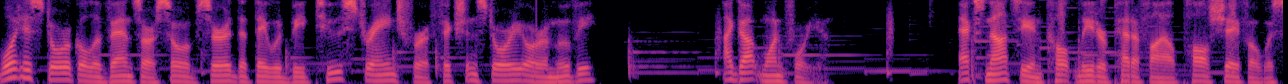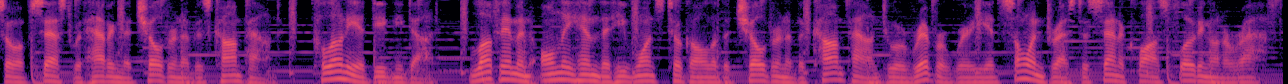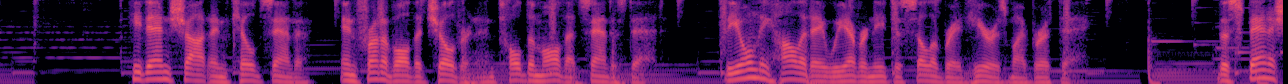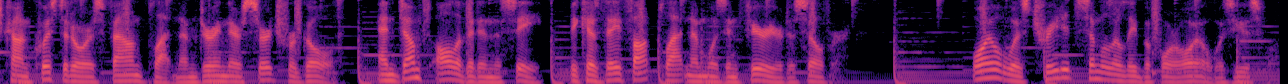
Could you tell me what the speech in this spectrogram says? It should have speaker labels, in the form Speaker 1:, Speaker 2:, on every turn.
Speaker 1: What historical events are so absurd that they would be too strange for a fiction story or a movie? I got one for you. Ex Nazi and cult leader pedophile Paul Schaefer was so obsessed with having the children of his compound, Colonia Dignidad, love him and only him that he once took all of the children of the compound to a river where he had someone dressed as Santa Claus floating on a raft. He then shot and killed Santa, in front of all the children and told them all that Santa's dead. The only holiday we ever need to celebrate here is my birthday. The Spanish conquistadors found platinum during their search for gold, and dumped all of it in the sea, because they thought platinum was inferior to silver. Oil was treated similarly before oil was useful.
